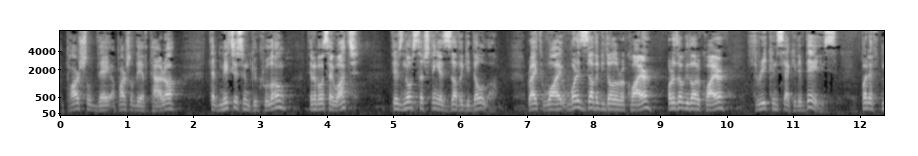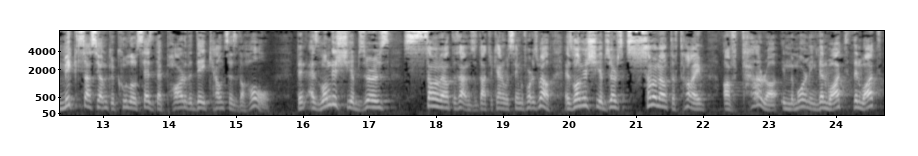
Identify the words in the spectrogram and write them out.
a partial day, a partial day of tara, that mitzvahs in gekulo, then Abba say what? There's no such thing as zavagidola, right? Why? What does zavagidola require? What does zavagidola require? Three consecutive days. But if miktsas yom says that part of the day counts as the whole, then as long as she observes some amount of time, as Dr. Cannon was saying before as well, as long as she observes some amount of time of Tara in the morning, then what? Then what?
